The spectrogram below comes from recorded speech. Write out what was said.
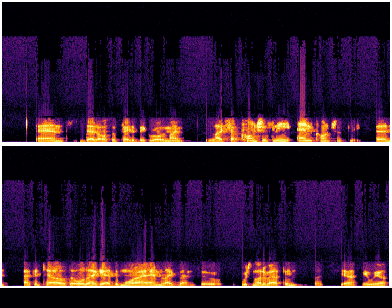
and that also played a big role in my life subconsciously and consciously. And I can tell the older I get, the more I am like them. So which is not a bad thing. But yeah, here we are.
